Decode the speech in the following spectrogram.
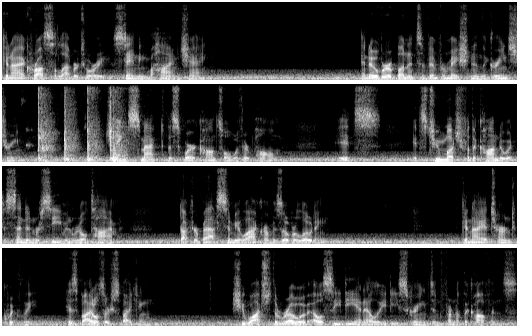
Ganaya crossed the laboratory, standing behind Chang. An overabundance of information in the green stream. Chang smacked the square console with her palm. It's it's too much for the conduit to send and receive in real time. Dr. Bath's simulacrum is overloading. Ganaya turned quickly. His vitals are spiking. She watched the row of LCD and LED screens in front of the coffins.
